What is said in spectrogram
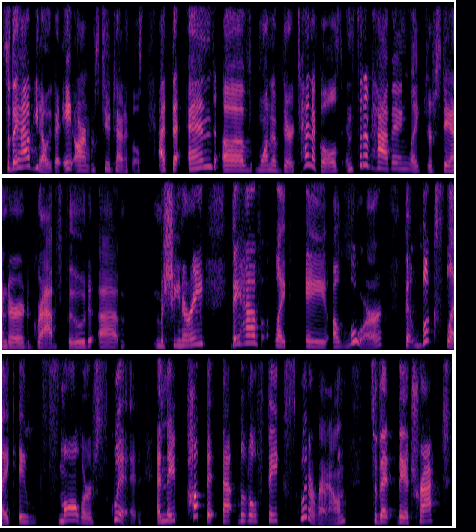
So they have, you know, you got eight arms, two tentacles. At the end of one of their tentacles, instead of having like your standard grab food uh, machinery, they have like a, a lure that looks like a smaller squid and they puppet that little fake squid around so that they attract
